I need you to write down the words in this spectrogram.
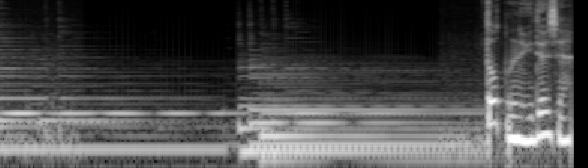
Tot nu dus, hè.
